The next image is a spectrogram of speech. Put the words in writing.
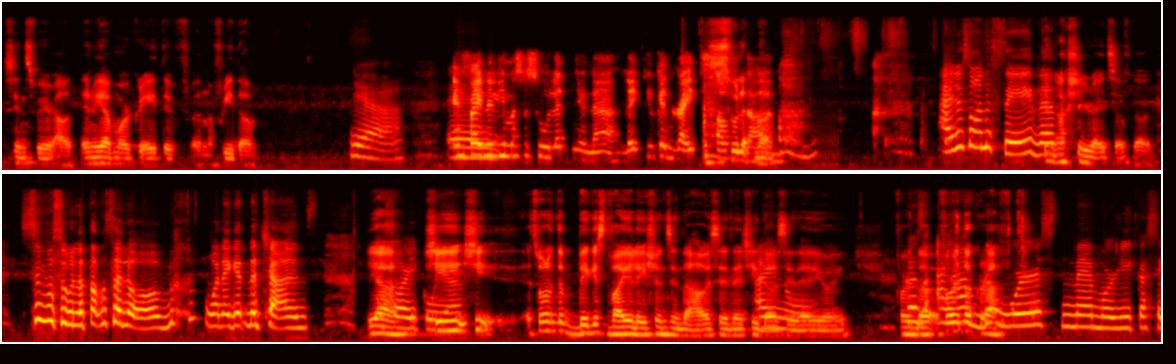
since we're out and we have more creative ano, freedom. Yeah. And finally, masusulat nyo na. Like, you can write stuff Sulat na. down. I just want to say And that actually write stuff down. sumusulat ako sa loob when I get the chance. Yeah. sorry, She kuya. she it's one of the biggest violations in the house and then she I does it know. anyway. For Because the I for have the craft. the worst memory kasi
